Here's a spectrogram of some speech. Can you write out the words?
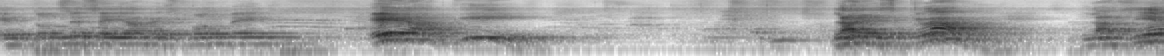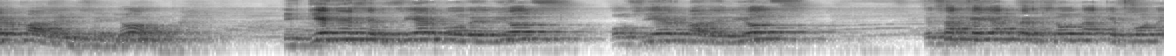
entonces ella responde, he aquí la esclava, la sierva del Señor. ¿Y quién es el siervo de Dios o sierva de Dios? Es aquella persona que pone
